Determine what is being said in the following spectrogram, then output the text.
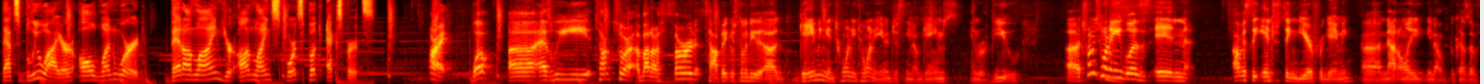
That's Blue Wire, all one word. Bet online, your online sportsbook experts. All right. Well, uh, as we talk to our, about our third topic, it's going to be uh, gaming in 2020, or just you know games in review. Uh, 2020 was an obviously interesting year for gaming. Uh, not only you know because of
